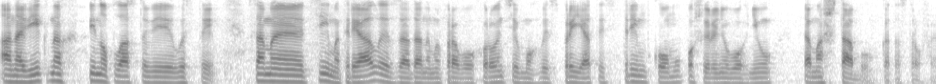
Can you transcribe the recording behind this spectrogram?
а на вікнах пінопластові листи. Саме ці матеріали, за даними правоохоронців, могли сприяти стрімкому поширенню вогню та масштабу катастрофи.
